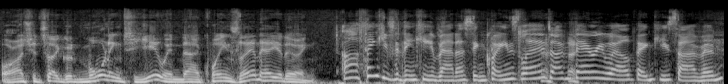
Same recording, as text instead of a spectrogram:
or I should say good morning to you in uh, Queensland. How are you doing? Oh, thank you for thinking about us in Queensland. I'm very well, thank you, Simon.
